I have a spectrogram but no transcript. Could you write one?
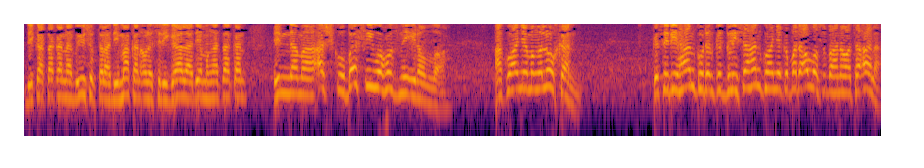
dikatakan Nabi Yusuf telah dimakan oleh serigala, dia mengatakan, "Innama ashku basi wa huzni ila Allah." Aku hanya mengeluhkan kesedihanku dan kegelisahanku hanya kepada Allah Subhanahu wa taala.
